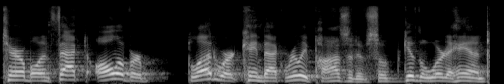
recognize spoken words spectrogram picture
terrible. In fact, all of her blood work came back really positive. So give the Lord a hand.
